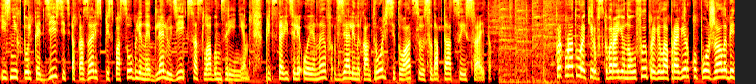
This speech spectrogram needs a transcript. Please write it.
Из них только 10 оказались приспособлены для людей со слабым зрением. Представители ОНФ взяли на контроль ситуацию с адаптацией сайтов. Прокуратура Кировского района Уфы провела проверку по жалобе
